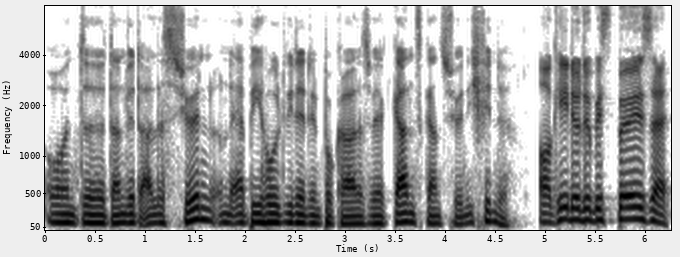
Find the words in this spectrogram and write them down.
und äh, dann wird alles schön und RB holt wieder den Pokal. Das wäre ganz, ganz schön, ich finde. Oh, Guido, du bist böse.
